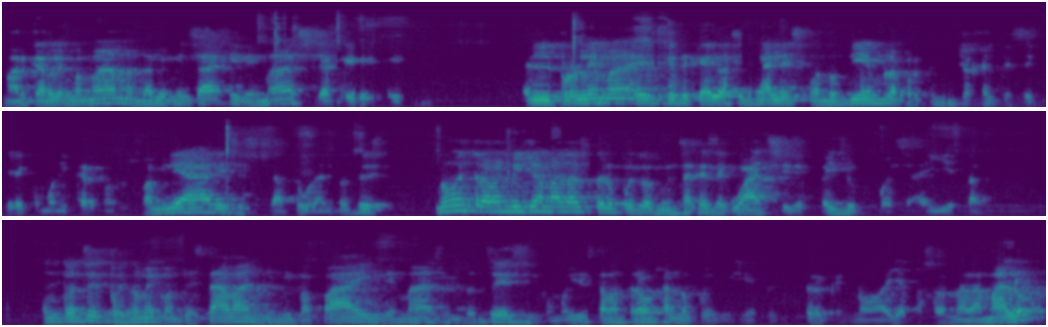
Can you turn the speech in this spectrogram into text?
marcarle a mamá, mandarle un mensaje y demás, ya que eh, el problema es que se caen las señales cuando tiembla, porque mucha gente se quiere comunicar con sus familiares y se satura. Entonces, no entraban mis llamadas, pero pues los mensajes de WhatsApp y de Facebook, pues ahí estaban. Entonces, pues no me contestaban, ni mi papá y demás. Entonces, como ellos estaban trabajando, pues dije, pues espero que no haya pasado nada malo.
